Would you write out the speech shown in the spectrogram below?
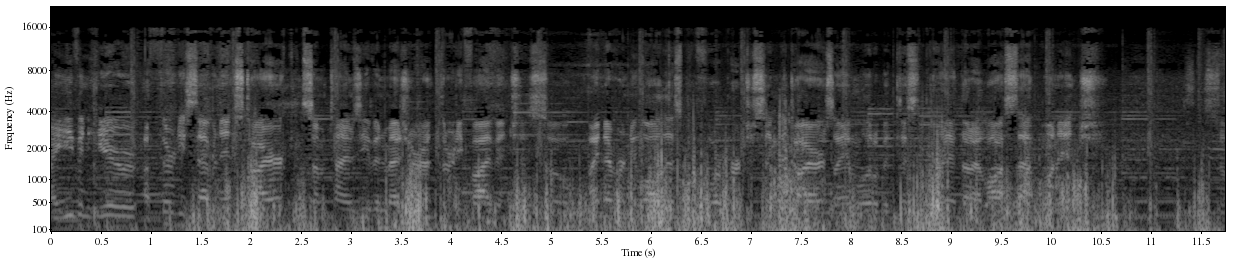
I even hear a 37 inch tire can sometimes even measure at 35 inches. So I never knew all this before purchasing the tires. I am a little bit disappointed that I lost that one inch. So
